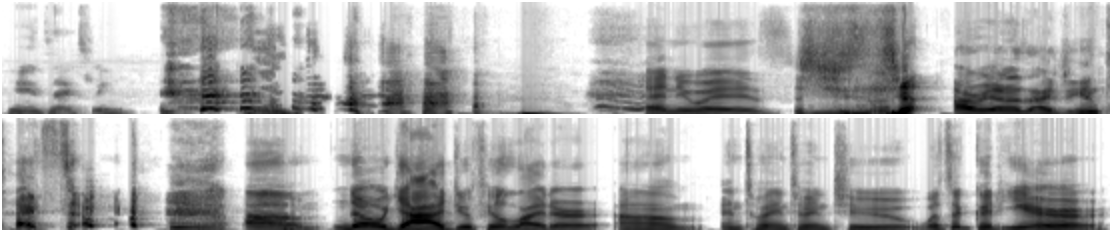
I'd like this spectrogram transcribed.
can you text me? Anyways, she's Arianna's actually in text her. Um, no, yeah, I do feel lighter. Um, in 2022 was a good year.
